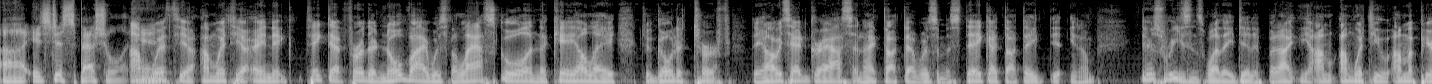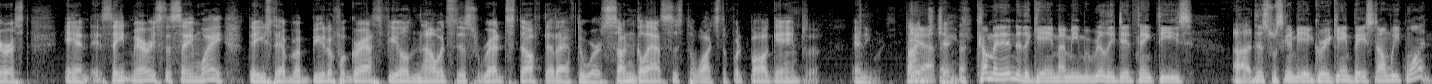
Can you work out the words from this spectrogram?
uh, it's just special. I'm And- with you. I'm with you. And it, take that further. Novi was the last school in the KLA to go to turf. They always had grass, and I thought that was a mistake. I thought they, you know, there's reasons why they did it, but I, yeah, I'm, I'm with you. I'm a purist, and St. Mary's the same way. They used to have a beautiful grass field. Now it's this red stuff that I have to wear sunglasses to watch the football games. Uh, anyways, times Yeah. change. Coming into the game, I mean, we really did think these uh, this was going to be a great game based on week one.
